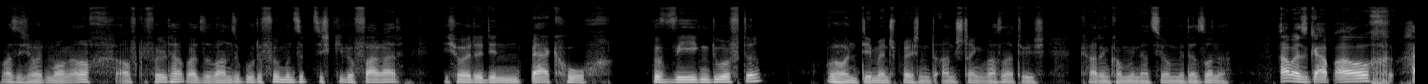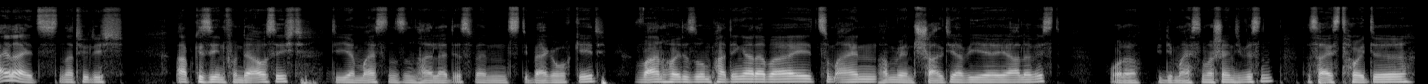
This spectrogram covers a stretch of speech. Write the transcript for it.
was ich heute Morgen auch noch aufgefüllt habe. Also waren so gute 75 Kilo Fahrrad, die ich heute den Berg hoch bewegen durfte. Und dementsprechend anstrengend war es natürlich, gerade in Kombination mit der Sonne. Aber es gab auch Highlights natürlich, abgesehen von der Aussicht, die ja meistens ein Highlight ist, wenn es die Berge hochgeht. Waren heute so ein paar Dinger dabei. Zum einen haben wir ein Schaltjahr, wie ihr ja alle wisst. Oder wie die meisten wahrscheinlich wissen. Das heißt, heute,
